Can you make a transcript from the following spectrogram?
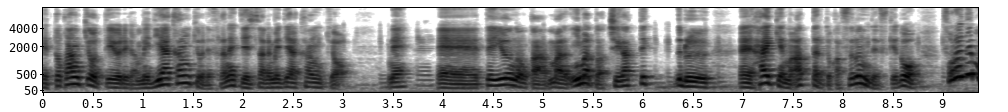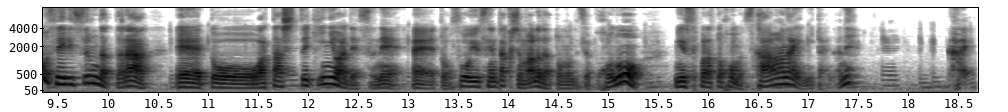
ネット環境っていうよりがメディア環境ですかねデジタルメディア環境ね。えー、っていうのが、まあ、今とは違ってる、え、背景もあったりとかするんですけどそれでも成立するんだったら、えーと、私的にはですね、えーと、そういう選択肢もあるだと思うんですよ。このニュースプラットフォーム使わないみたいなね。はい。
